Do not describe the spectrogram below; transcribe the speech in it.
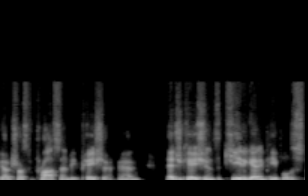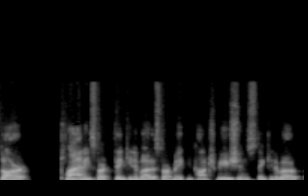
You got to trust the process and be patient. And education is the key to getting people to start planning, start thinking about it, start making contributions, thinking about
